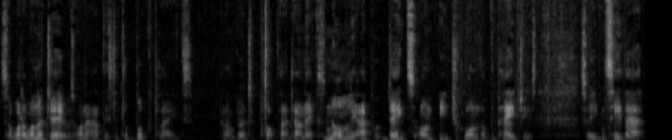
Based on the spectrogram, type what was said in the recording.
So what I want to do is I want to add this little book plate and I'm going to pop that down there because normally I put dates on each one of the pages. So you can see there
